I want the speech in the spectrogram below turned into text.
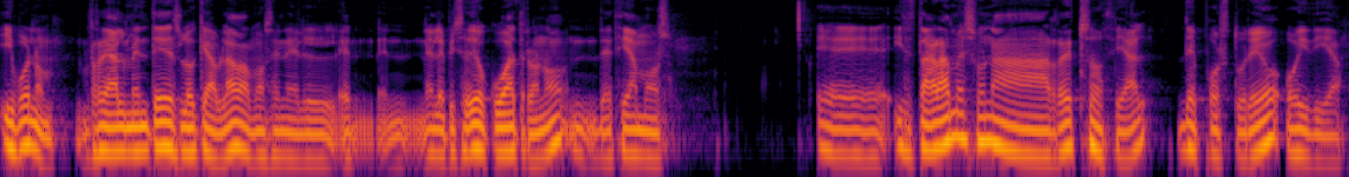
Y bueno, realmente es lo que hablábamos en el, en el episodio 4, ¿no? Decíamos, eh, Instagram es una red social de postureo hoy día.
